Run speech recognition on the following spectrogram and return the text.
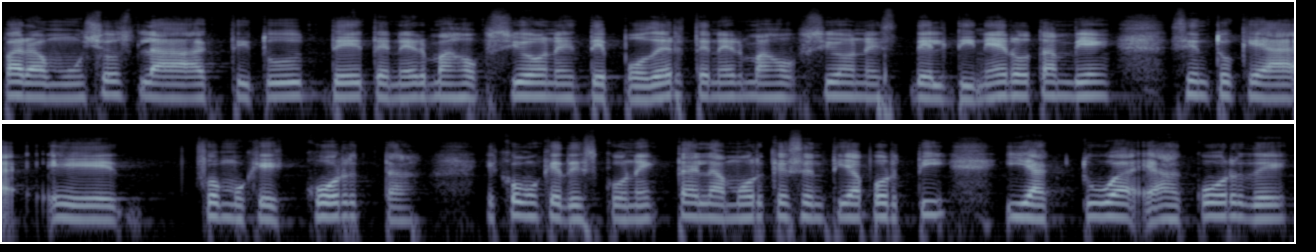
para muchos la actitud de tener más opciones, de poder tener más opciones, del dinero también, siento que eh, como que corta, es como que desconecta el amor que sentía por ti y actúa acorde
